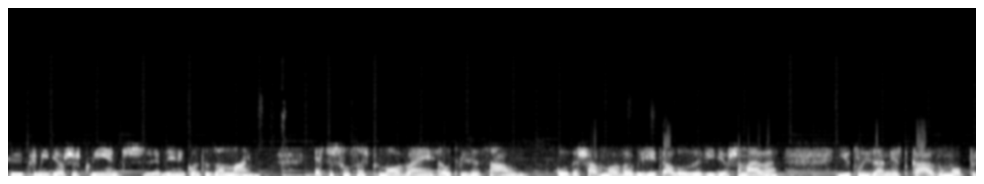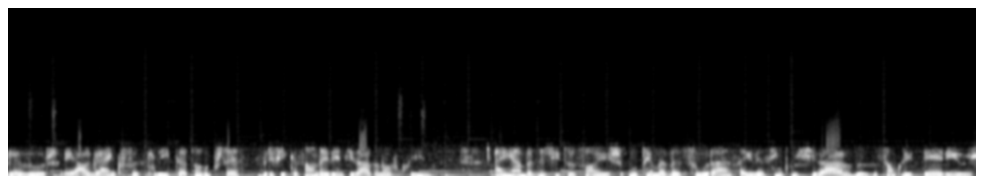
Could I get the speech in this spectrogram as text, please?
que permitem aos seus clientes abrirem contas online. Estas soluções promovem a utilização ou da chave móvel digital ou da videochamada e utilizando neste caso um operador, é alguém que facilita todo o processo de verificação da identidade do novo cliente. Em ambas as situações, o tema da segurança e da simplicidade são critérios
